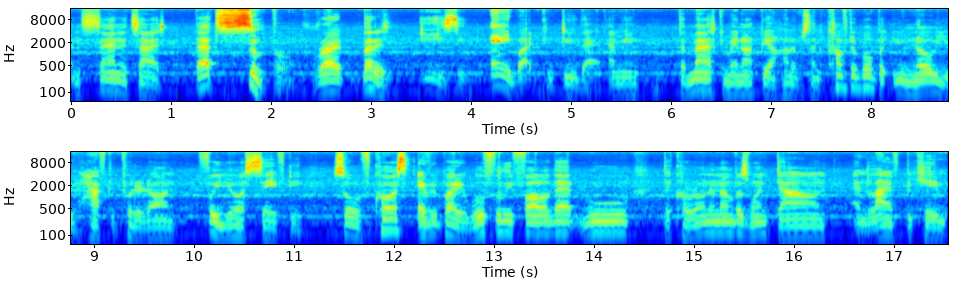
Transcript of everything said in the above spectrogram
and sanitize. That's simple, right? That is easy. Anybody can do that. I mean, the mask may not be 100% comfortable, but you know you have to put it on for your safety. So, of course, everybody willfully followed that rule. The corona numbers went down, and life became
